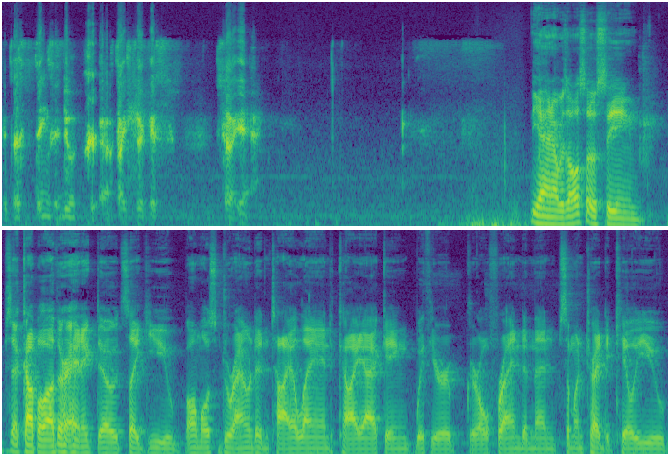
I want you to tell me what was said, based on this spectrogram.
the things I do at uh, Fight Circus. So, yeah. Yeah, and I was also seeing a couple other anecdotes, like you almost drowned in Thailand kayaking with your girlfriend, and then someone tried to kill you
